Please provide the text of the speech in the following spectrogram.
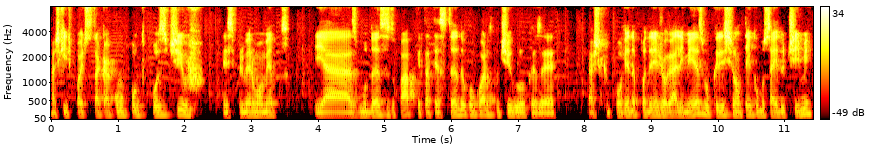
acho que a gente pode destacar como ponto positivo nesse primeiro momento. E as mudanças do papo que ele tá testando, eu concordo contigo, Lucas. É, acho que o Poveda poderia jogar ali mesmo, o Christian não tem como sair do time.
